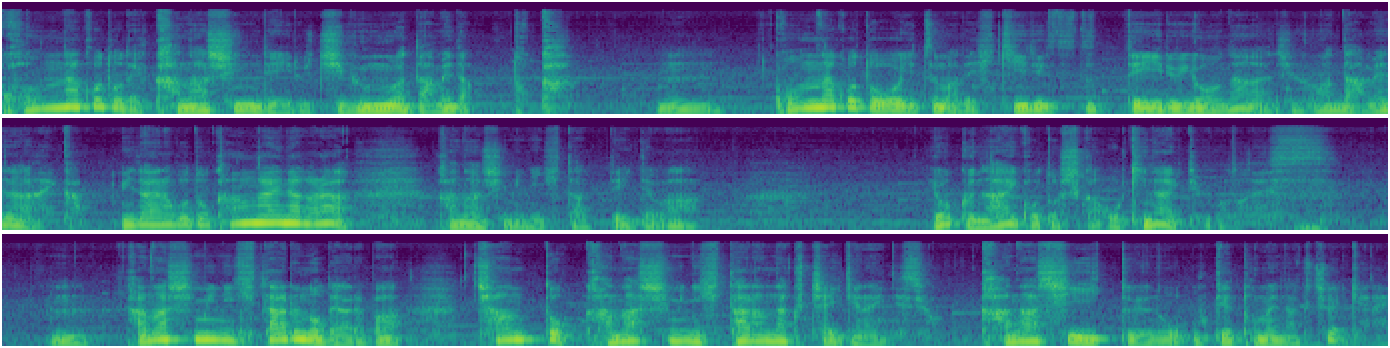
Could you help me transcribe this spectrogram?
こんなことで悲しんでいる自分はダメだとか、うん、こんなことをいつまで引きずっているような自分はダメじゃないか。みたいなことを考えながら悲しみに浸っていては良くないことしか起きないということです。うん、悲しみに浸るのであればちゃんと悲しみに浸らなくちゃいけないんですよ。悲しいというのを受け止めなくちゃいけない。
